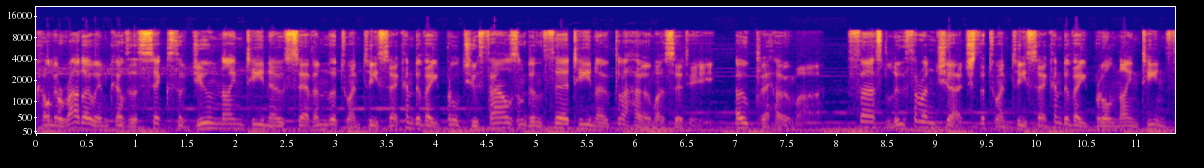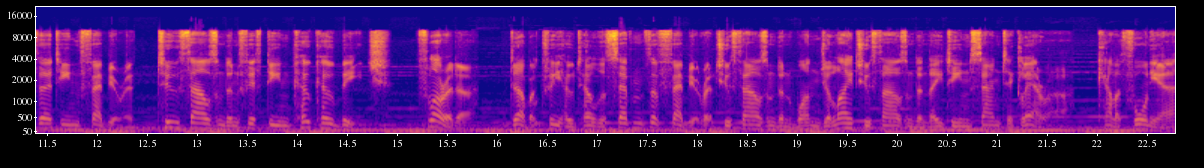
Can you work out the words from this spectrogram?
Colorado Inca the 6th of June 1907 the 22nd of April 2013 Oklahoma City, Oklahoma. First Lutheran Church the 22nd of April 1913 February 2015 Cocoa Beach, Florida. Doubletree Hotel the 7th of February 2001 July 2018 Santa Clara, California,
